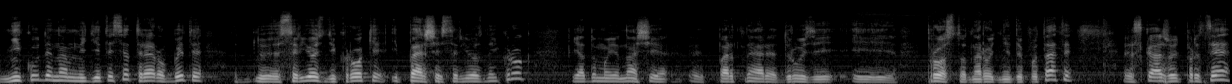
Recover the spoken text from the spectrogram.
нікуди нам не дітися, треба робити е, серйозні кроки. І перший серйозний крок, я думаю, наші е, партнери, друзі і просто народні депутати е, скажуть про це,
